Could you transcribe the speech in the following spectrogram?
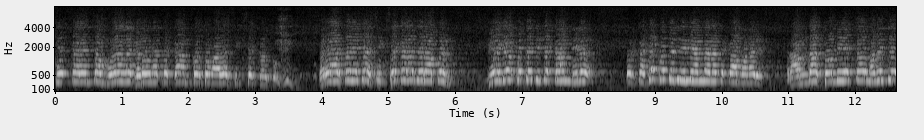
शेतकऱ्यांच्या मुलांना घडवण्याचं काम करतो माझा शिक्षक करतो. खऱ्या अर्थाने त्या शिक्षकाला जर आपण वेगळ्या पद्धतीचं काम दिलं तर कशा पद्धतीने ज्ञानदानाचं काम होणार आहे? रामदास स्वामी एक म्हणायचे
